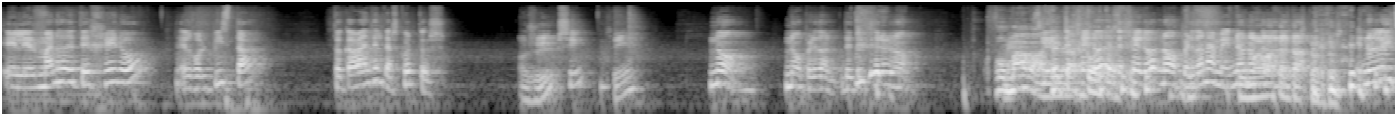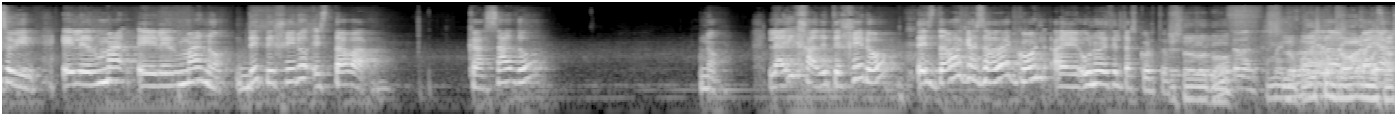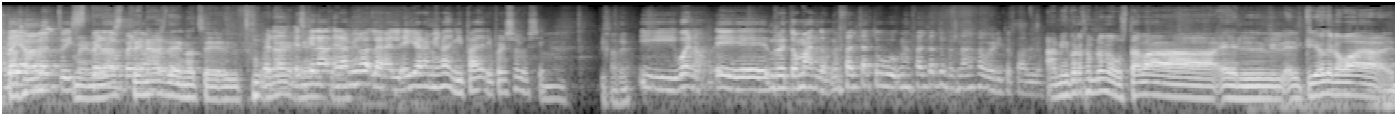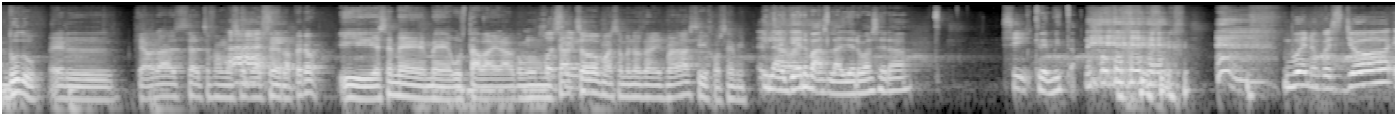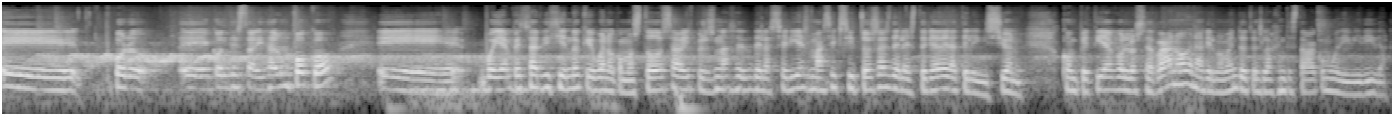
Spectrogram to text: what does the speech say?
El hermano de Tejero, el golpista, tocaba en celtas cortos. ¿Oh, sí? ¿Sí? ¿Sí? No, no, perdón, de Tejero no. Fumaba, Sí, celtas Tejero, de cortos. Tejero, no, perdóname, no, no, no, no, no. No lo he dicho bien. El, herma- el hermano de Tejero estaba casado. No. La hija de Tejero estaba casada con eh, uno de celtas cortos. Esto lo, Perdón. lo podéis Perdón, comprobar en vaya, vuestras vaya casas. plot twist, Menudas perdón, perdón. cenas perdón. de noche. Perdón, es que era, era amigo- la- ella era amiga de mi padre, por eso lo sé. Fíjate. Y bueno, eh, retomando, me falta, tu, me falta tu personaje favorito, Pablo. A mí, por ejemplo, me gustaba el, el crío que luego... a- Dudu, el que ahora se ha hecho famoso Ah, por ser sí. rapero. Y ese me, me gustaba. Era como un Josemi. muchacho más o menos de la misma edad. Sí, Josemi. y las hierbas, las hierbas era Sí. cremita. Bueno, pues yo, eh, por eh, contextualizar un poco, eh, voy a empezar diciendo que, bueno, como todos sabéis, pues es una de las series más exitosas de la historia de la televisión. Competía con Los Serrano en aquel momento, entonces la gente estaba como dividida.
